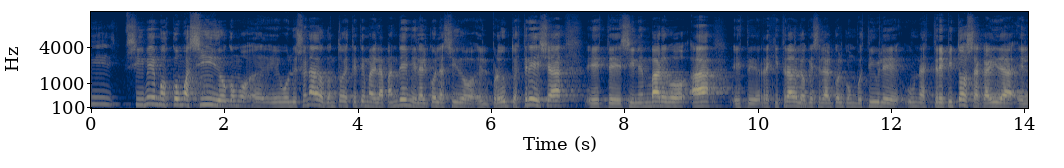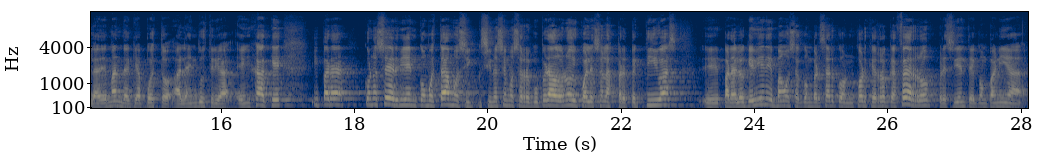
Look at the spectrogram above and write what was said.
Y si vemos cómo ha sido, cómo ha eh, evolucionado con todo este tema de la pandemia, el alcohol ha sido el producto estrella, este, sin embargo ha este, registrado lo que es el alcohol combustible una estrepitosa caída en la demanda que ha puesto a la industria en jaque. Y para conocer bien cómo estamos y si nos hemos recuperado o no y cuáles son las perspectivas, eh, para lo que viene vamos a conversar con Jorge Roca Ferro, presidente de compañía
